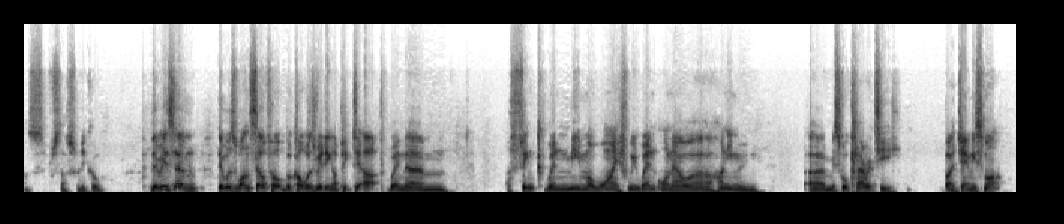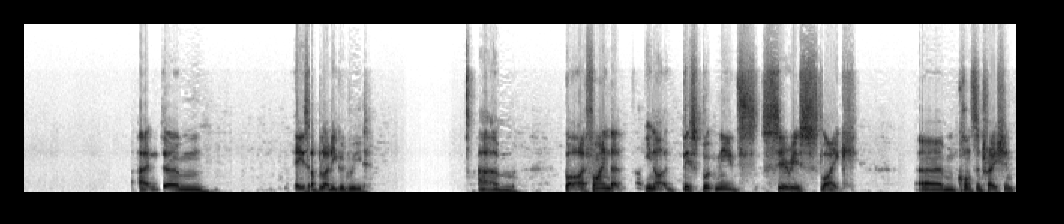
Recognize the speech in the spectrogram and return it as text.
that's stuff's really cool. There is um, there was one self help book I was reading. I picked it up when um, I think when me and my wife we went on our honeymoon. Um, it's called Clarity by Jamie Smart, and um, it's a bloody good read. Um, but I find that you know this book needs serious like um, concentration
